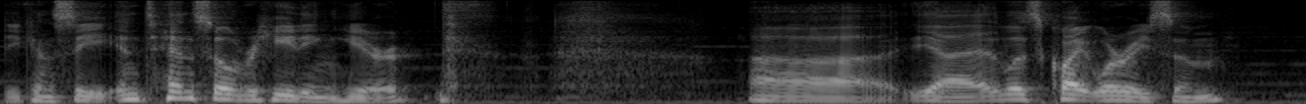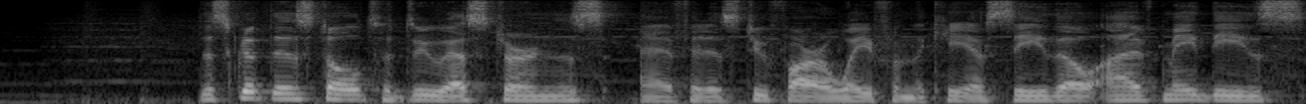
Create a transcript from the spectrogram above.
You can see intense overheating here. uh, yeah, it was quite worrisome. The script is told to do S-turns if it is too far away from the KSC, though I've made these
